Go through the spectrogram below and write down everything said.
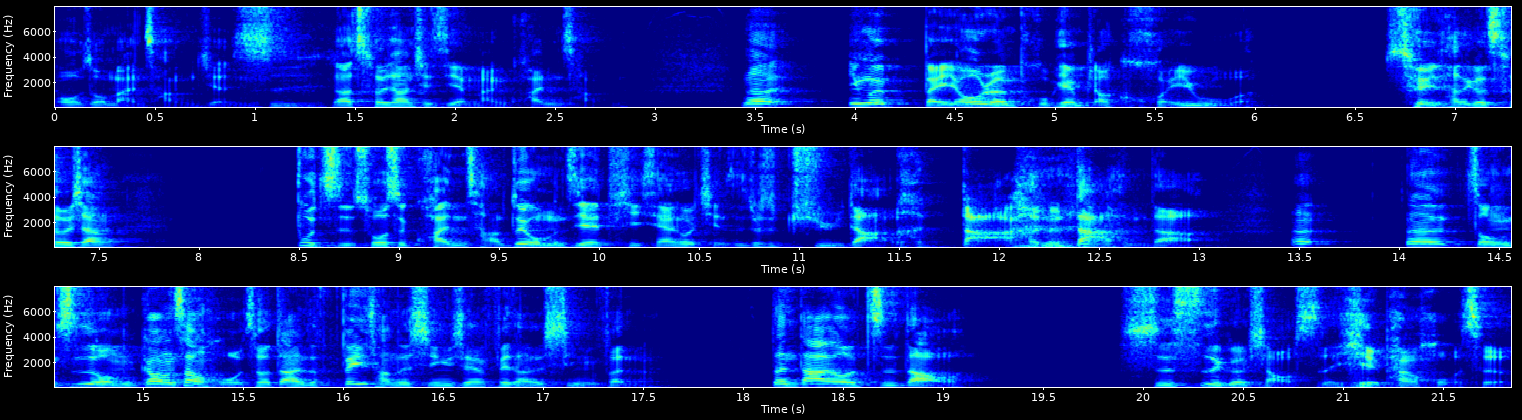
欧洲蛮常见的，是。然后车厢其实也蛮宽敞的。那因为北欧人普遍比较魁梧啊，所以它这个车厢。不只说是宽敞，对我们这些体型来说，简直就是巨大很大，很大，很大。那那，总之，我们刚上火车，当然是非常的新鲜，非常的兴奋了。但大家要知道，十四个小时的夜班火车，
